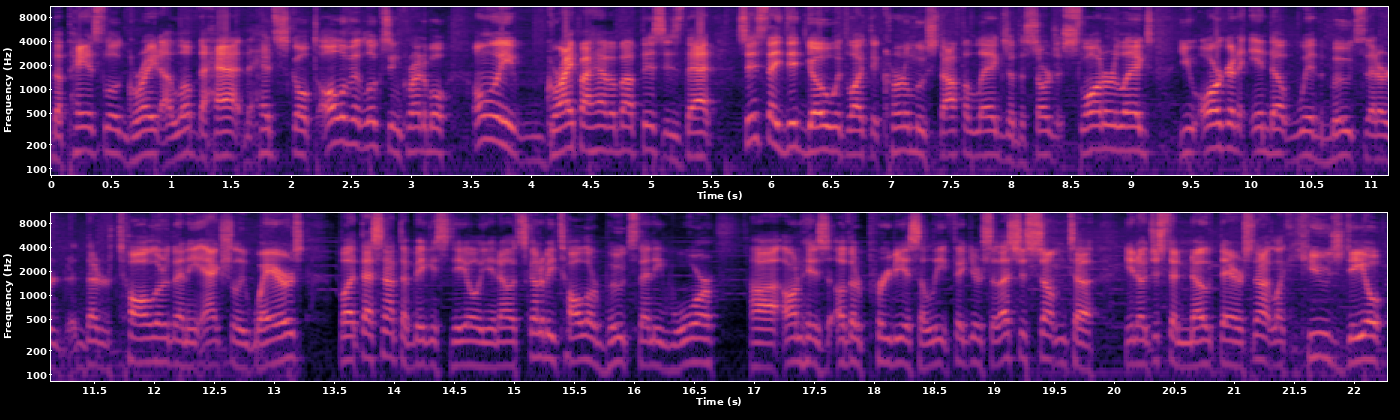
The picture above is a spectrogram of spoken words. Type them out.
The pants look great. I love the hat, the head sculpt. All of it looks incredible. Only gripe I have about this is that since they did go with like the Colonel Mustafa legs or the Sergeant Slaughter legs, you are going to end up with boots that are that are taller than he actually wears but that's not the biggest deal, you know. It's going to be taller boots than he wore uh, on his other previous Elite figures, so that's just something to, you know, just a note there. It's not like a huge deal,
